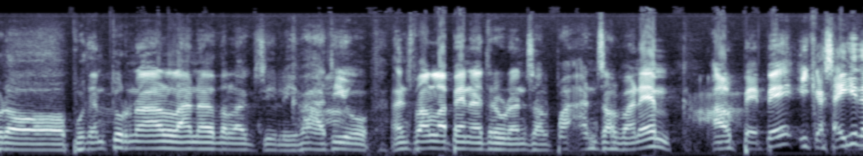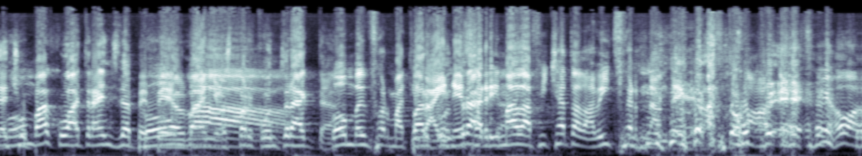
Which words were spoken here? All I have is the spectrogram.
però podem tornar a l'Anna de l'exili. Va, tio, ens val la pena treure'ns el pa, ens el venem al PP i que s'hagi de xupar 4 anys de PP al banyos per contracte. Bomba informativa. Per Inés contracte. Arrimada ha fitxat a David Fernández. Oh,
